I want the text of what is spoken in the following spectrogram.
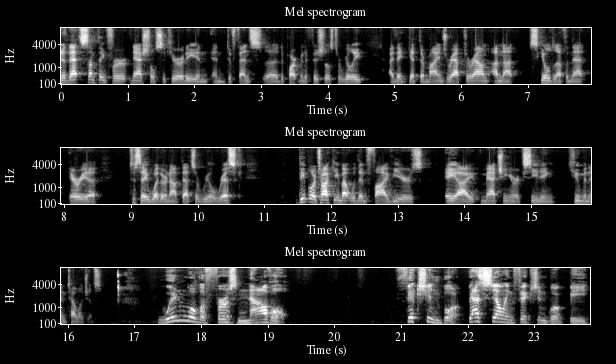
know, that's something for national security and, and defense uh, department officials to really, I think, get their minds wrapped around. I'm not skilled enough in that area to say whether or not that's a real risk. People are talking about within five years AI matching or exceeding human intelligence. When will the first novel, fiction book, best selling fiction book be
